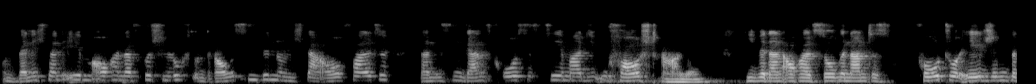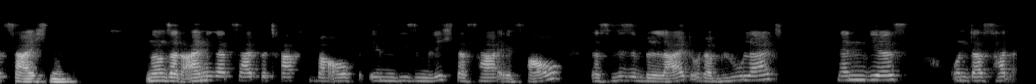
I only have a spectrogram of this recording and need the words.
Und wenn ich dann eben auch an der frischen Luft und draußen bin und mich da aufhalte, dann ist ein ganz großes Thema die UV-Strahlung, die wir dann auch als sogenanntes Photoaging bezeichnen. Ne, und seit einiger Zeit betrachten wir auch in diesem Licht das HEV, das Visible Light oder Blue Light nennen wir es. Und das hat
